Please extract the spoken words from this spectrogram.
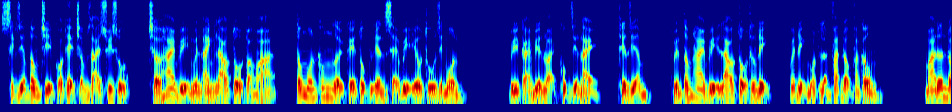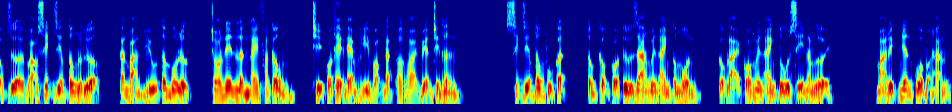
Xích Diễm Tông chỉ có thể chậm rãi suy sụp, chờ hai vị nguyên anh lão tổ tọa hóa, tông môn không người kế tục liền sẽ bị yêu thú diệt môn vì cải biến loại cục diện này thiên diễm huyền tâm hai vị lao tổ thương định quyết định một lần phát động phản công mà đơn độc dựa vào xích diễm tông lực lượng, căn bản hữu tâm vô lực, cho nên lần này phản công, chỉ có thể đem hy vọng đặt ở ngoại viện trên thân. Xích diễm tông phụ cận, tổng cộng có tứ gia nguyên anh tông môn, cộng lại có nguyên anh tu sĩ năm người. Mà địch nhân của bọn hắn,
